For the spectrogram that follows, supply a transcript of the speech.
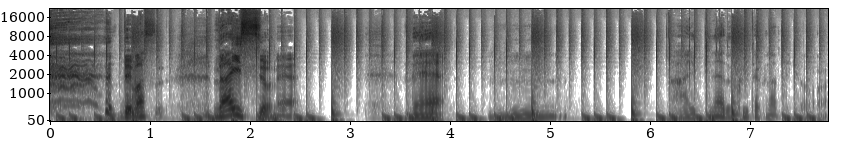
出ます？ないっすよね。ね。うん。あ雪の宿食いたくなってきたな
